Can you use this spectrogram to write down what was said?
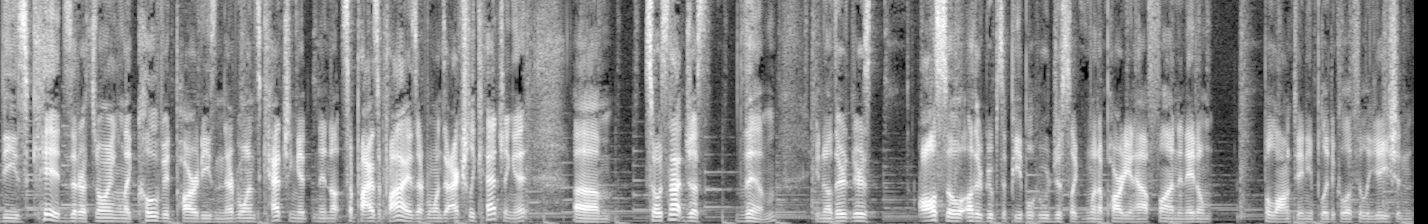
these kids that are throwing like covid parties and everyone's catching it and then, surprise surprise everyone's actually catching it um, so it's not just them you know there, there's also other groups of people who just like want to party and have fun and they don't belong to any political affiliation.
